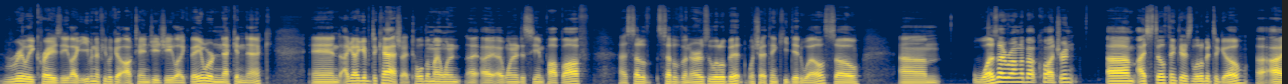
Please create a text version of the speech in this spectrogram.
really crazy. Like even if you look at Octane GG, like they were neck and neck. And I gotta give it to Cash. I told them I wanted I, I wanted to see him pop off, uh, settle settle the nerves a little bit, which I think he did well. So, um, was I wrong about Quadrant? Um, I still think there's a little bit to go. Uh, I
